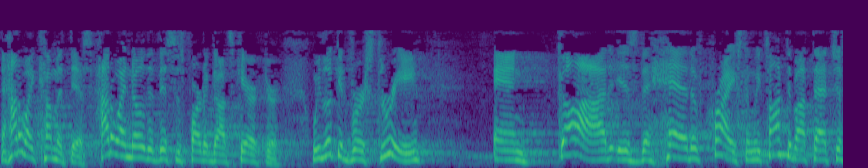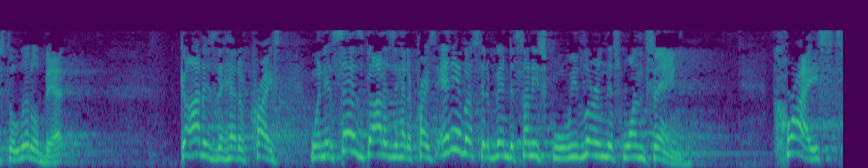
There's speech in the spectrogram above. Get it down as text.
Now, how do I come at this? How do I know that this is part of God's character? We look at verse 3, and God is the head of Christ. And we talked about that just a little bit. God is the head of Christ. When it says God is the head of Christ, any of us that have been to Sunday school, we learned this one thing. Christ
